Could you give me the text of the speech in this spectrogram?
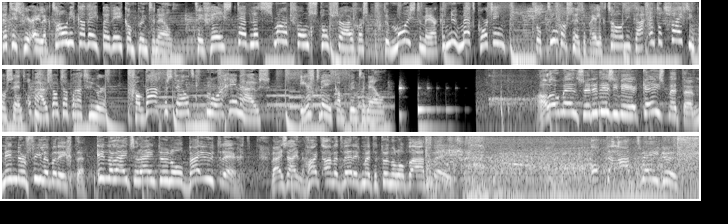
Het is weer Elektronica Week bij Weekamp.nl. TV's, tablets, smartphones, stofzuigers. De mooiste merken nu met korting. Tot 10% op elektronica en tot 15% op huishoudapparatuur. Vandaag besteld, morgen in huis. Eerst Weekamp.nl. Hallo mensen, dit is hij weer, Kees met de minder fileberichten. In de Leidse Rijntunnel bij Utrecht. Wij zijn hard aan het werk met de tunnel op de A2. Op de A2 dus.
